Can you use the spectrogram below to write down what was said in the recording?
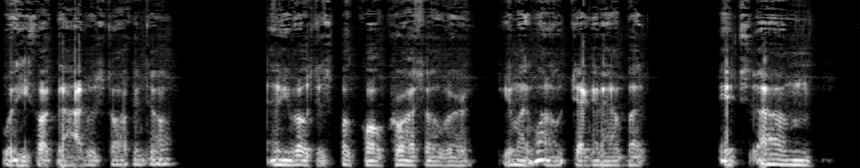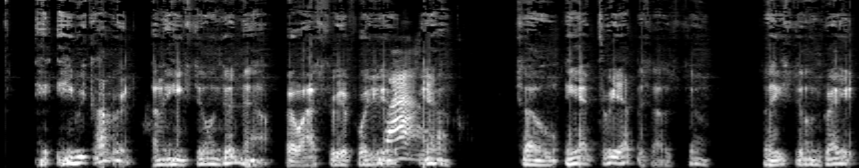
where he thought God was talking to him, and he wrote this book called Crossover. You might want to check it out, but it's um he, he recovered. I mean, he's doing good now for the last three or four years. Wow. Yeah. So he had three episodes too. So he's doing great.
